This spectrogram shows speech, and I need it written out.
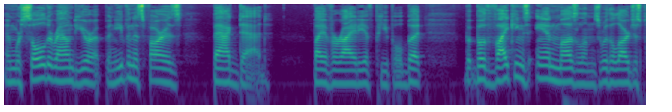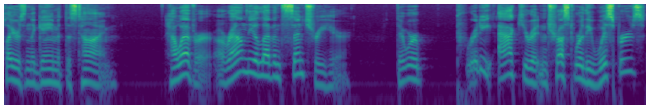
and were sold around Europe and even as far as Baghdad by a variety of people, but but both Vikings and Muslims were the largest players in the game at this time. However, around the 11th century here, there were pretty accurate and trustworthy whispers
